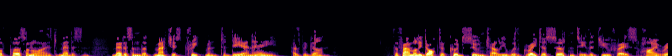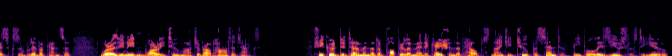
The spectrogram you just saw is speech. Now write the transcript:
of personalized medicine, medicine that matches treatment to DNA, has begun. The family doctor could soon tell you with greater certainty that you face high risks of liver cancer, whereas you needn't worry too much about heart attacks. She could determine that a popular medication that helps 92% of people is useless to you,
